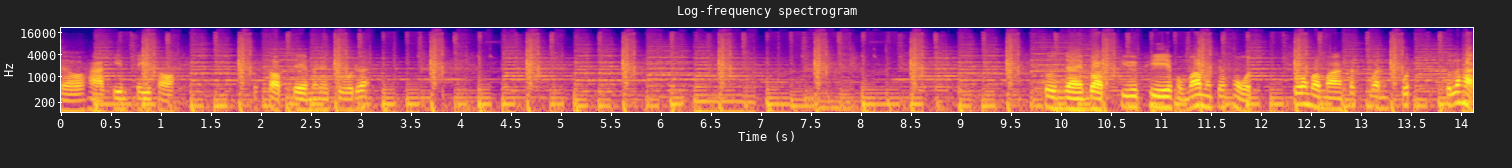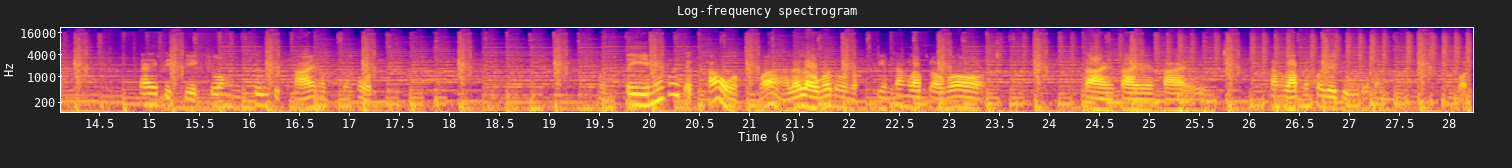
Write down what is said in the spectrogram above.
เดี๋ยวหาทีมตีต่อทดสอบเจมมาในตัวด้วยส่วนใหญ่บอท PVP ผมว่ามันจะโหดช่วงประมาณสักวันพุธพฤหัสใกล้ปิดเด็กช่วงครึ่งสุดท้ายครับจะโหด เหมือนตีไม่ค่อยจะเข้าผมว่า แล้วเราก็โดนกับทีมตั้งรับเราก็ตายตายตายตั้งรับไม่ค่อยจะอยู่ด้วยมันบอด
